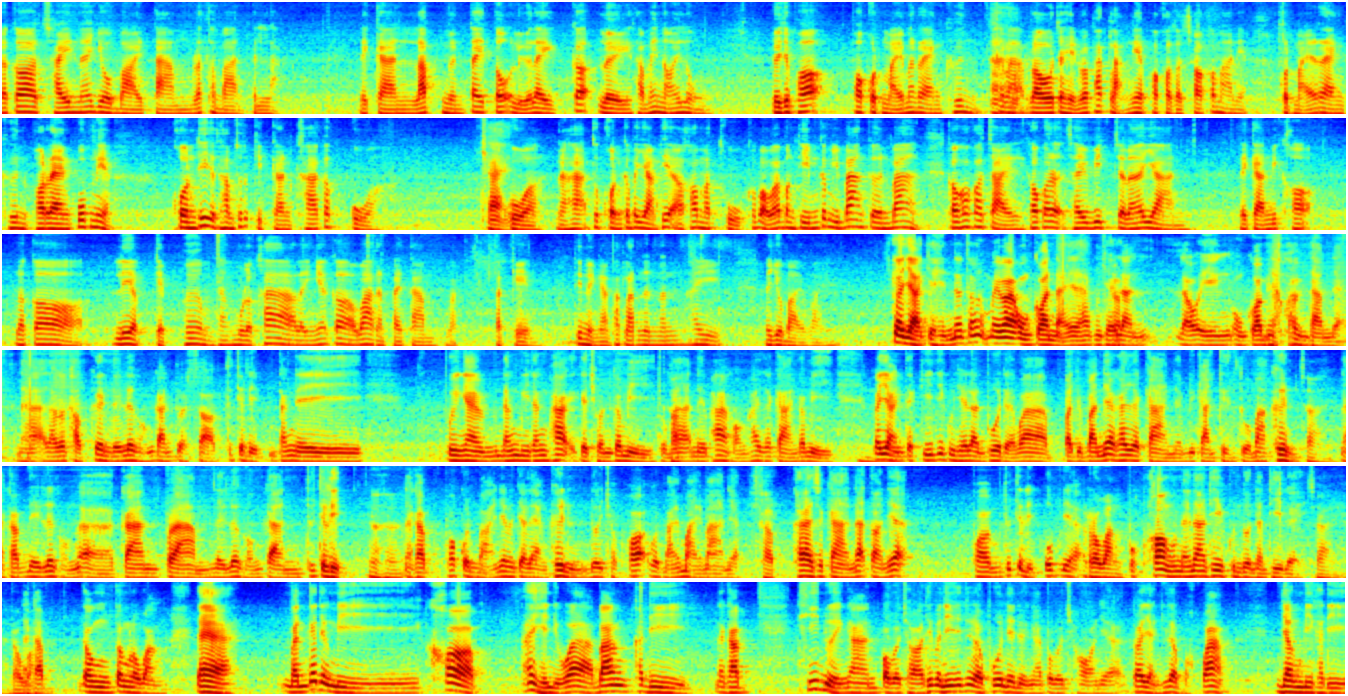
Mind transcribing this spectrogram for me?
แล้วก็ใช้นโยบายตามรัฐบาลเป็นหลัก ในการรับเงินใต้โต๊ะหรืออะไรก็เลยทำให้น้อยลง โดยเฉพาะพอกฎหมายมันแรงขึ้นใช่ไหมอ่าฮะเราจะเห็นว่าพักหลังเนี่ยพอคอสชเข้ามาเนี่ยกฎหมายแรงขึ้น พอแรงปุ๊บเนี่ยคนที่จะทำธุรกิจการค้าก็กลัวใช่ กลัวนะฮะทุกคนก็พยายามที่เอาเข้ามาถูกเขาบอกว่าบางทีมันก็มีบ้างเกินบ้างเขาก็เข้าใจเขาก็ใช้วิจารณญาณในการวิเคราะห์ แล้วก็เรียกเก็บเพิ่มทางมูลค่าอะไรเงี้ยก็ว่ากันไปตามหลักหลักเกณฑ์ ที่หน่วยงานภาครัฐนั้นๆ ให้นโยบายไว้ ก็อยากจะเห็นนะทั้งไม่ว่าองค์กรไหนนะครับคุณชัยครับรันเราเององค์กรมีความเป็นธรรมเนี่ยนะฮะเราก็ขับเคลื่อนในเรื่องของการตรวจสอบทุจริตทั้งใน พูดง่ายๆทั้งมีทั้งภาคเอกชนก็มีถูกไหมฮะในภาคของข้าราชการก็มี ก็อย่างตะกี้ที่คุณชัยรันพูดแต่ว่าปัจจุบันเนี่ยข้าราชการเนี่ยมีการตื่นตัวมากขึ้นใช่นะครับในเรื่องของเออการปรามในเรื่องของการทุจริตอ่าฮะนะครับเพราะกฎหมายเนี่ยมันจะแรงขึ้น โดยเฉพาะกฎหมายใหม่มาเนี่ยครับข้าราชการณตอนเนี้ยพอทุจริตปุ๊บเนี่ยระวังปกครองในหน้าที่คุณโดนทันทีเลยใช่ระวังนะครับต้องต้องระวัง แต่มันก็ยังมีข้อให้เห็นอยู่ว่าบางคดี นะครับที่หน่วยงานปปชที่วันนี้ที่เราพูดในหน่วยงานปปชเนี่ยก็อย่างที่เราบอกว่ายังมีคดี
